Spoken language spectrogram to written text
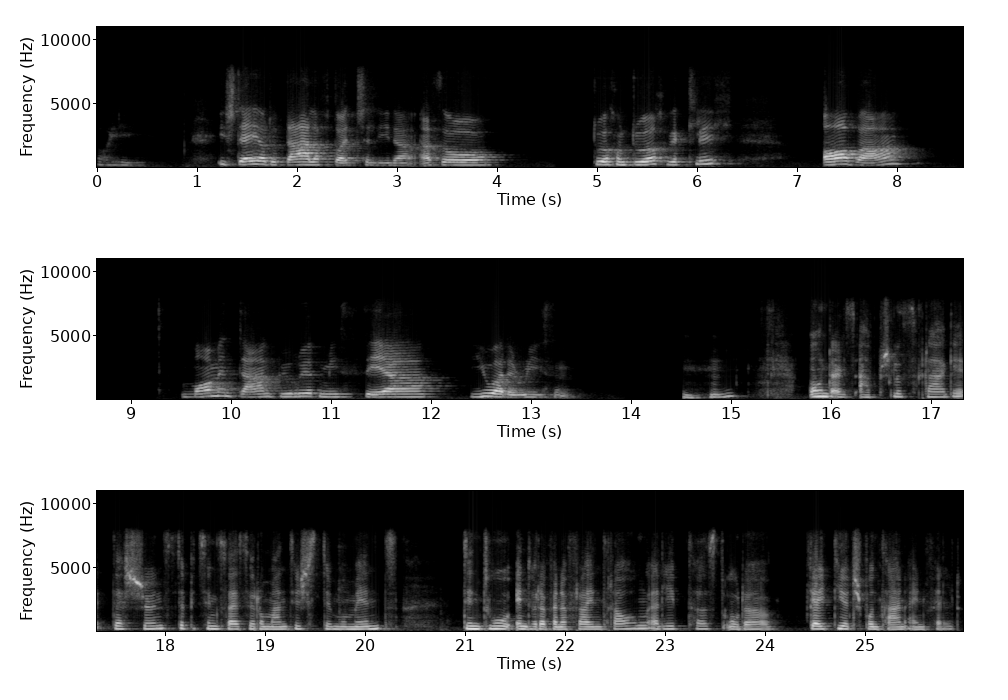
Ui. Ich stehe ja total auf deutsche Lieder. Also durch und durch wirklich. Aber momentan berührt mich sehr You Are the Reason. Mhm. Und als Abschlussfrage, der schönste bzw. romantischste Moment, den du entweder auf einer freien Trauung erlebt hast oder der dir jetzt spontan einfällt?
